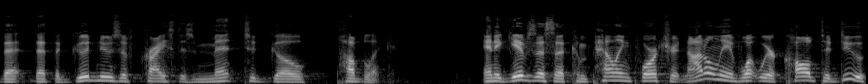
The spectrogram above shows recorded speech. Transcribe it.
that, that the good news of Christ is meant to go public. And it gives us a compelling portrait not only of what we're called to do,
